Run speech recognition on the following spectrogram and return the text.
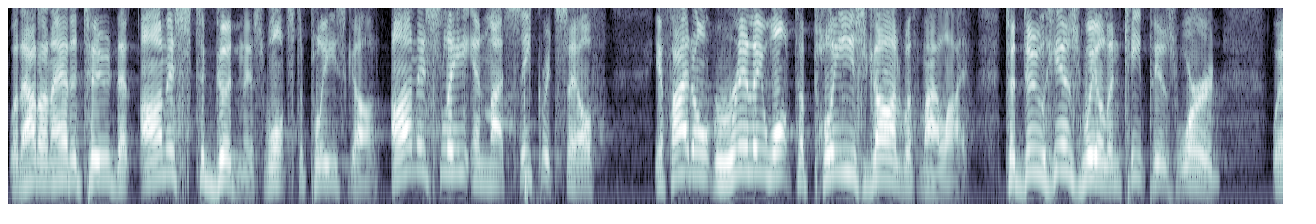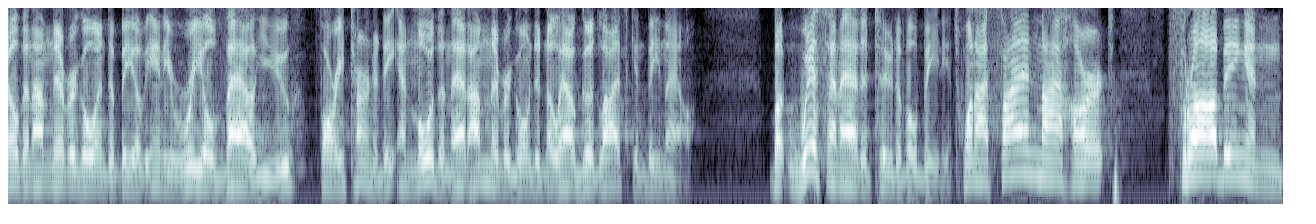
without an attitude that honest to goodness wants to please God, honestly in my secret self, if I don't really want to please God with my life, to do His will and keep His word, well, then I'm never going to be of any real value for eternity. And more than that, I'm never going to know how good life can be now. But with an attitude of obedience, when I find my heart throbbing and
